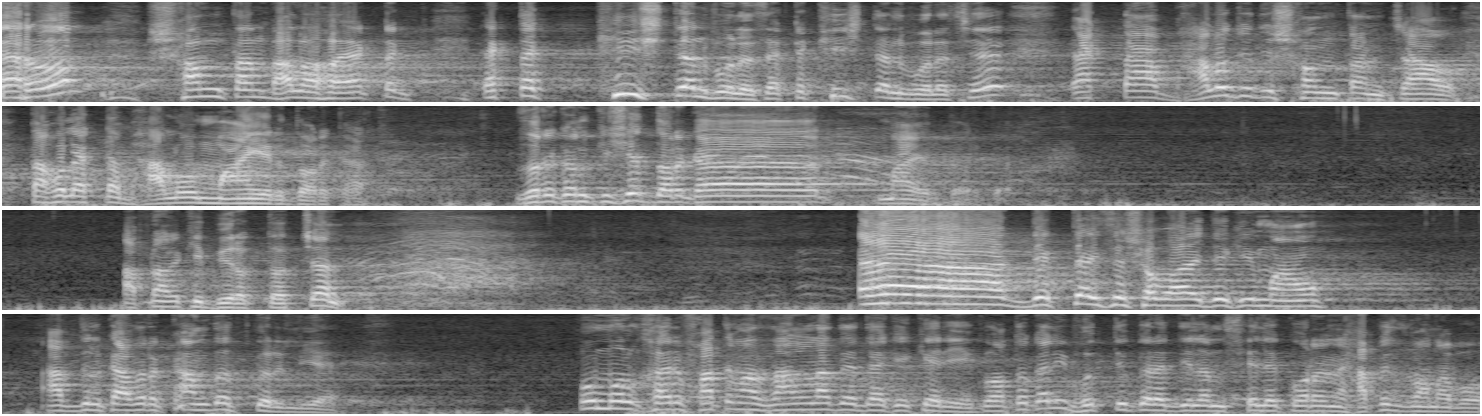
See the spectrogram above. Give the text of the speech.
কারণ সন্তান ভালো হয়, একটা একটা খ্রিস্টান বলেছে, একটা খ্রিস্টান বলেছে, একটা ভালো যদি সন্তান চাও, তাহলে একটা ভালো মায়ের দরকার। যেরকম কিসের দরকার? মায়ের দরকার। আপনারা কি বিরক্ত হচ্ছেন? এক দেখতে আইছে সবাই দেখি মাও আব্দুল কাদের কান্দত করে লিয়ে উমুল খয়ের ফাতেমা জানলাতে দেখে কেরি গতকালই ভর্তি করে দিলাম, ছেলে করেন হাফিজ বানাবো।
